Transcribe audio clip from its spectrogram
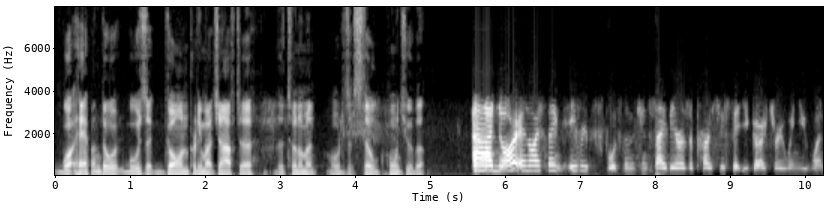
what happened, or was it gone pretty much after the tournament, or does it still haunt you a bit? Uh, no, and I think every sportsman can say there is a process that you go through when you win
